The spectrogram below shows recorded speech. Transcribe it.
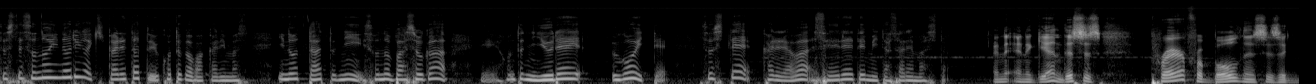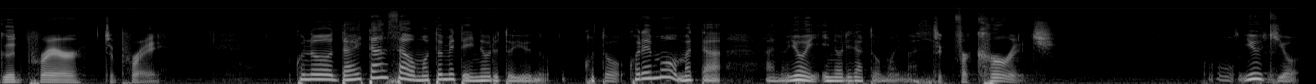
そしてその祈りが聞かれたということが分かります。祈った後にその場所が、えー本当に揺れ動いて、そして彼らは精霊で満たされました。And and again, this is prayer for boldness is a good prayer to pray. この大胆さを求めて祈るというのこと、これもまたあの良い祈りだと思います。For courage. 勇気を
